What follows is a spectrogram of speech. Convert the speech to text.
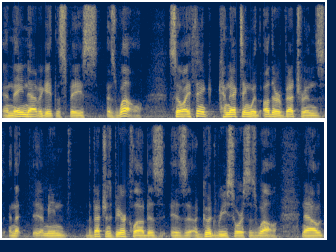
and they navigate the space as well. So I think connecting with other veterans, and that, I mean, the Veterans Beer Club is, is a good resource as well. Now,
